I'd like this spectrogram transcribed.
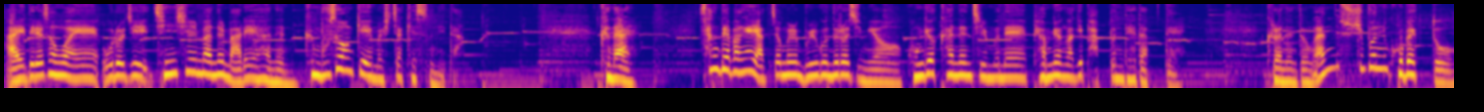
아이들의 성화에 오로지 진실만을 말해야 하는 그 무서운 게임을 시작했습니다. 그날, 상대방의 약점을 물고 늘어지며 공격하는 질문에 변명하기 바쁜 대답들. 그러는 동안 수줍은 고백도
